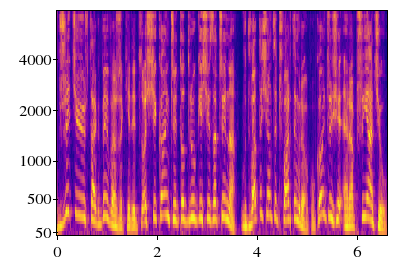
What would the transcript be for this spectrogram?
W życiu już tak bywa, że kiedy coś się kończy, to drugie się zaczyna. W 2004 roku kończy się era przyjaciół.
